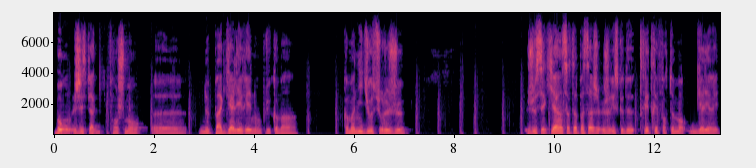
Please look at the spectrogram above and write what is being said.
Bon, j'espère franchement euh, ne pas galérer non plus comme un comme un idiot sur le jeu. Je sais qu'il y a un certain passage, je risque de très très fortement galérer.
